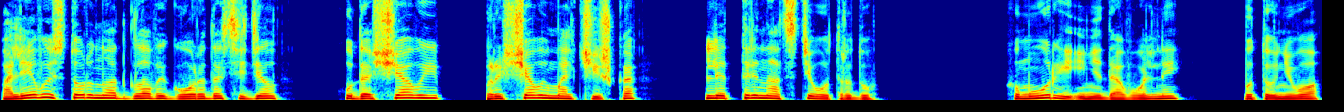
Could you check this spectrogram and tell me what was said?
По левую сторону от главы города сидел худощавый, прыщавый мальчишка лет тринадцати от роду. Хмурый и недовольный, будто у него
